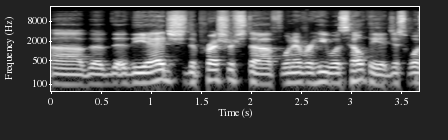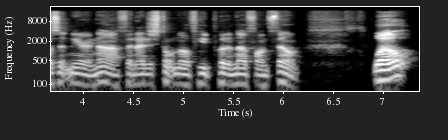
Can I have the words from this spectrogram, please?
uh, the, the the edge, the pressure stuff. Whenever he was healthy, it just wasn't near enough, and I just don't know if he'd put enough on film. Well,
